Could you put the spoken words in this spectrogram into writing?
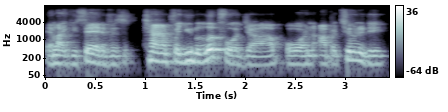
And like you said, if it's time for you to look for a job or an opportunity,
